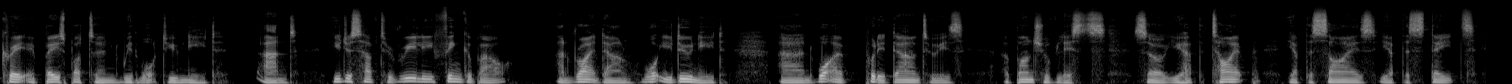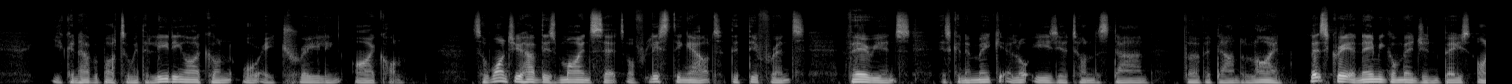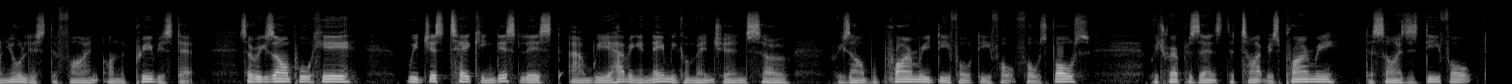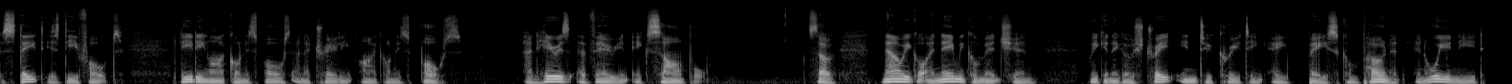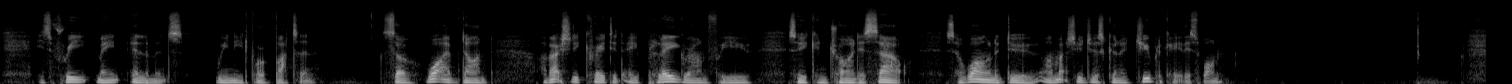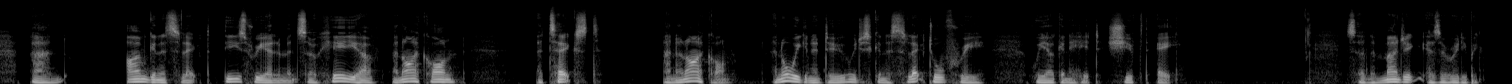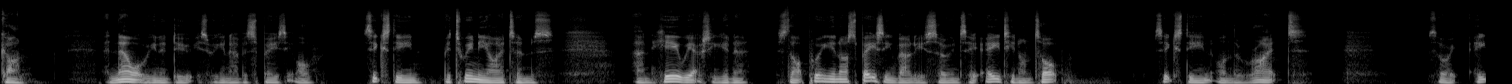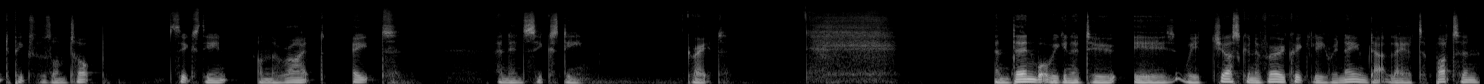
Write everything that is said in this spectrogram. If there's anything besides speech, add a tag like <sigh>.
Create a base button with what you need. And you just have to really think about and write down what you do need. And what I've put it down to is a bunch of lists. So you have the type you have the size you have the state. You can have a button with a leading icon or a trailing icon. So once you have this mindset of listing out the different variants it's going to make it a lot easier to understand further down the line Let's create a naming convention based on your list defined on the previous step. So for example, here we're just taking this list and we're having a naming convention. So for example, primary default default false false, which represents the type is primary, the size is default, the state is default, leading icon is false, and a trailing icon is false. And here is a variant example. So now we got a naming convention we're going to go straight into creating a base component and all you need is three main elements we need for a button. So what I've done I've actually created a playground for you so you can try this out. So what I'm going to do I'm actually just going to duplicate this one. And I'm going to select these three elements. So here you have an icon a text and an icon. And all we're going to do we're just going to select all three we are going to hit Shift A. So the magic has already begun. And now what we're going to do is we're going to have a spacing of 16 between the items. And here we're actually going to start putting in our spacing values. So we can say 18 on top, 16 on the right, sorry, 8 pixels on top, 16 on the right, 8, and then 16. Great. Then what we're going to do is we're just going to very quickly rename that layer to button.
